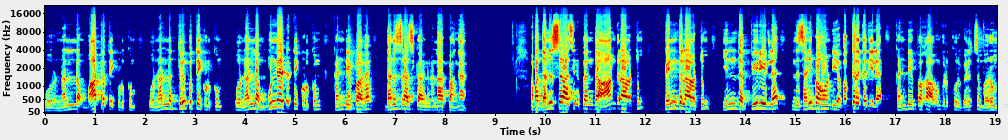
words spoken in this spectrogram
ஒரு நல்ல மாற்றத்தை கொடுக்கும் ஒரு நல்ல திருப்பத்தை கொடுக்கும் ஒரு நல்ல முன்னேற்றத்தை கொடுக்கும். கண்டிப்பாக தனுசு ராசிக்காரங்க நல்லா இருப்பாங்க. அப்ப தனுசு ராசியில பிறந்த ஆண்களாகட்டும் பெண்களாகட்டும் இந்த பீரியட்ல இந்த சனி பகவானுடைய வக்கர கதியில கண்டிப்பாக அவங்களுக்கு ஒரு வெளிச்சம் வரும்.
